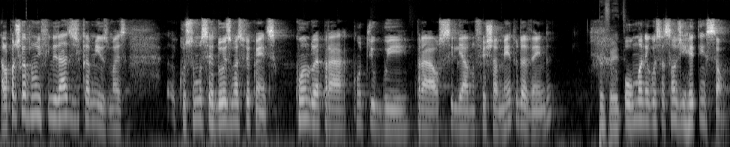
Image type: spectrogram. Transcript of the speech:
Ela pode chegar por uma infinidade de caminhos, mas costumam ser dois mais frequentes. Quando é para contribuir, para auxiliar no fechamento da venda, Perfeito. ou uma negociação de retenção.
